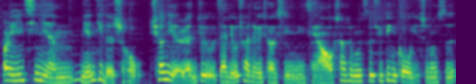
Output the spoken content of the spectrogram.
二零一七年年底的时候，圈里的人就有在流传这个消息：你想要上市公司去并购影视公司，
